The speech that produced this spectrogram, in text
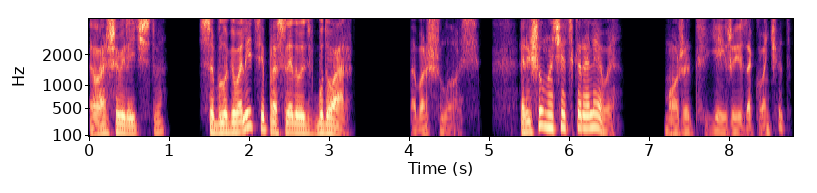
«Ваше Величество, соблаговолите проследовать в будуар?» Обошлось. Решил начать с королевы. Может, ей же и закончат?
